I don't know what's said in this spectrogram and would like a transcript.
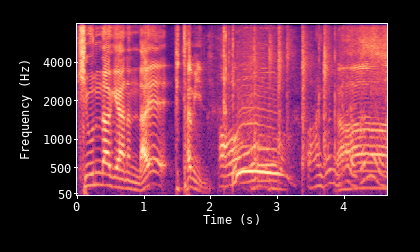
기운 나게 하는 나의 비타민. 아, 이건 아,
